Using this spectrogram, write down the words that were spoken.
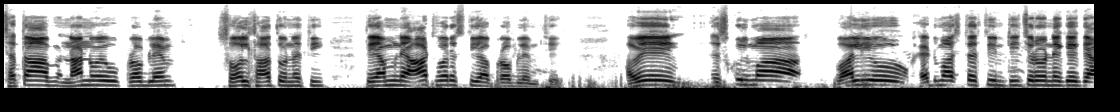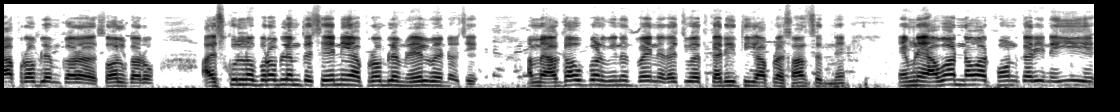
છતાં નાનો એવો પ્રોબ્લેમ સોલ્વ થતો નથી. તે અમને આઠ વર્ષથી આ પ્રોબ્લેમ છે. હવે સ્કૂલમાં વાલીઓ હેડમાસ્ટરથી ટીચરોને કહે કે આ પ્રોબ્લેમ કર સોલ્વ કરો. આ સ્કૂલનો પ્રોબ્લેમ તો છે નહીં, આ પ્રોબ્લેમ રેલવેનો છે. અમે અગાઉ પણ વિનોદભાઈને રજૂઆત કરી હતી આપણા સાંસદને. એમણે અવારનવાર ફોન કરીને એ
